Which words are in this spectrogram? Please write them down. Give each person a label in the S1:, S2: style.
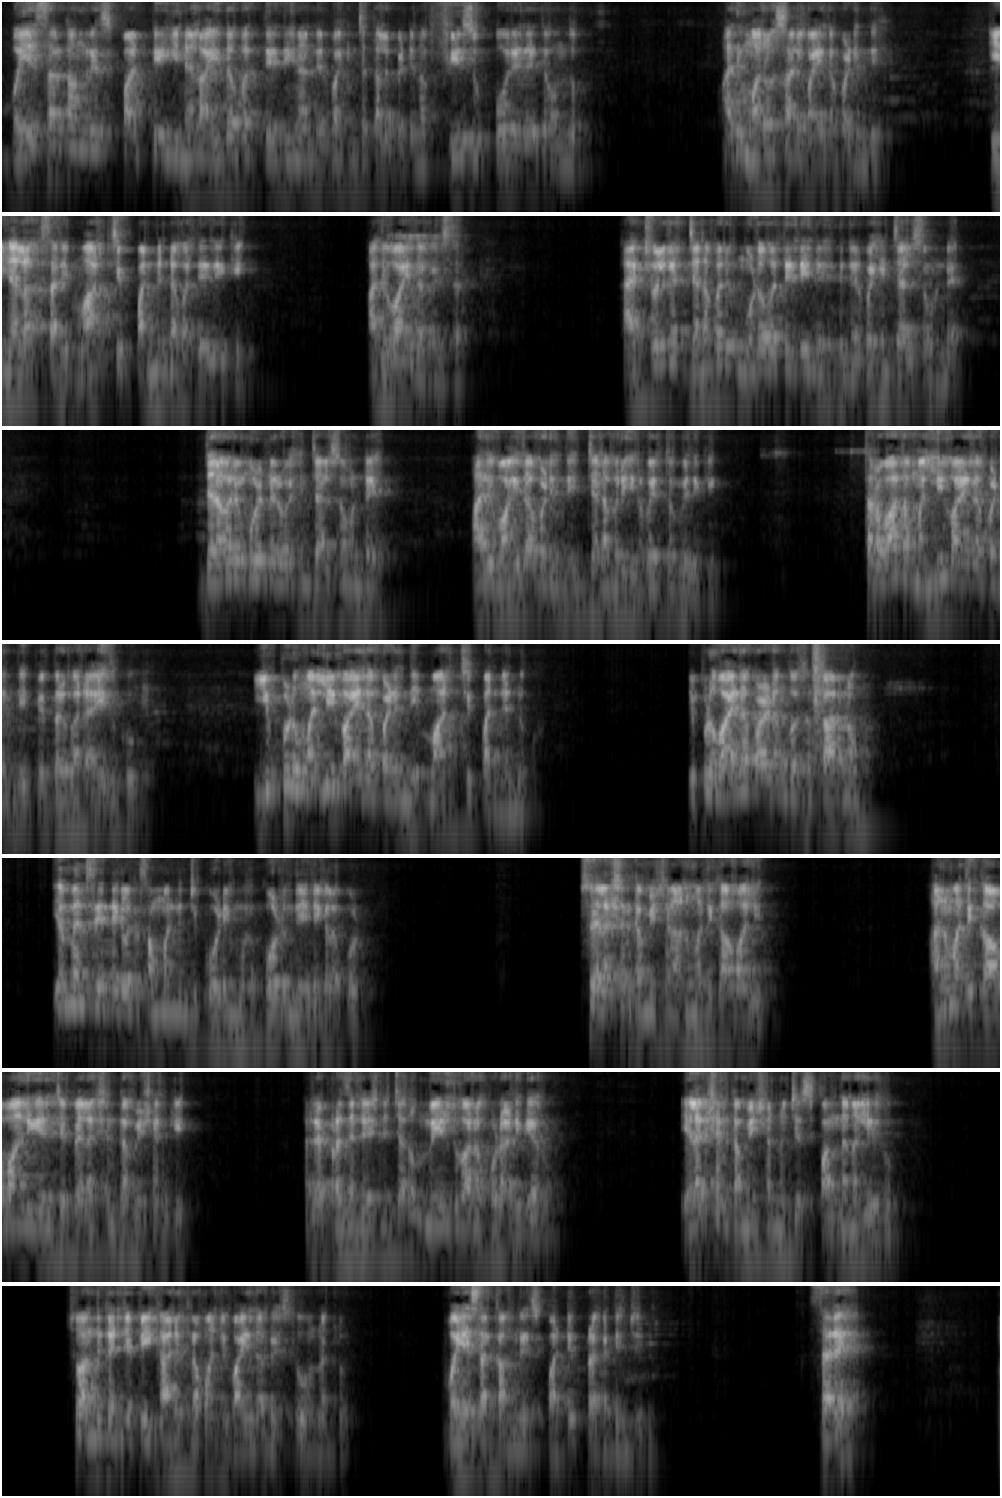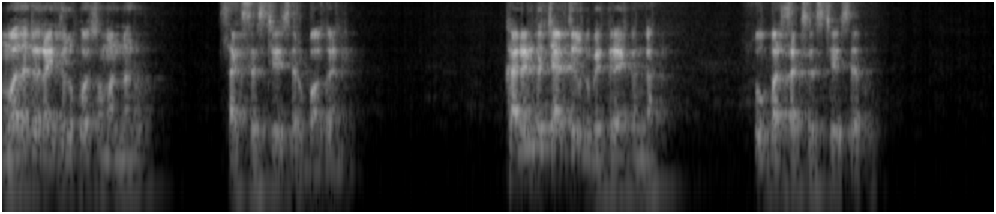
S1: YSR Congress party ఈ నెల ఐదవ తేదీన నిర్వహించ తలపెట్టిన ఫీజు పోర్ ఏదైతే ఉందో అది మరోసారి వాయిదా పడింది. ఈ నెల సారీ మార్చి పన్నెండవ తేదీకి అది వాయిదా వేశారు. యాక్చువల్గా జనవరి మూడవ తేదీ ఇది నిర్వహించాల్సి ఉండే. జనవరి మూడు నిర్వహించాల్సి ఉంటే అది వాయిదా పడింది జనవరి ఇరవై తొమ్మిదికి. తర్వాత మళ్ళీ వాయిదా పడింది ఫిబ్రవరి ఐదుకు. ఇప్పుడు మళ్ళీ వాయిదా పడింది మార్చి పన్నెండుకు. ఇప్పుడు వాయిదా పడడం కోసం కారణం ఎమ్మెల్సీ ఎన్నికలకు సంబంధించి కోడింగ్ కోడ్ ఉంది ఎన్నికల కోడ్. సో ఎలక్షన్ కమిషన్ అనుమతి కావాలి. అనుమతి కావాలి అని చెప్పి ఎలక్షన్ కమిషన్కి రిప్రజెంటేషన్ ఇచ్చారు. మెయిల్ ద్వారా కూడా అడిగారు. ఎలక్షన్ కమిషన్ నుంచి స్పందన లేదు. సో అందుకని చెప్పి ఈ కార్యక్రమాన్ని వాయిదా వేస్తూ ఉన్నట్లు వైఎస్ఆర్ కాంగ్రెస్ పార్టీ ప్రకటించింది. సరే మొదట రైతుల కోసం అన్నారు. సక్సెస్ చేశారు బాగానే. కరెంటు ఛార్జీలకు వ్యతిరేకంగా సూపర్ సక్సెస్ చేశారు.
